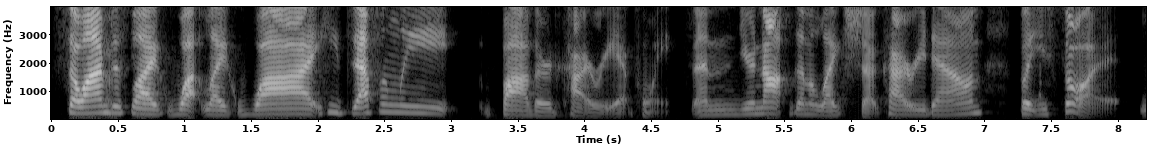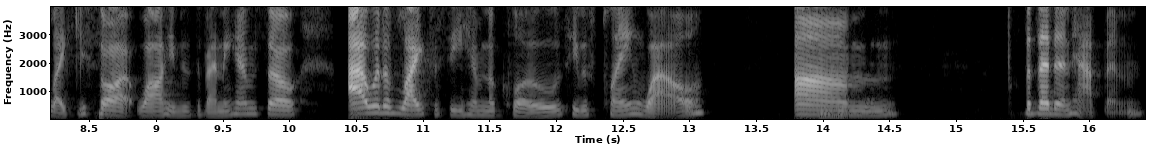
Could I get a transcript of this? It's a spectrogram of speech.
So I'm just like, what, like, why? He definitely bothered Kyrie at points, and you're not gonna like shut Kyrie down, but you saw it, like you saw it while he was defending him. So I would have liked to see him to close. He was playing well, mm-hmm. um, mm-hmm. but that didn't happen.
